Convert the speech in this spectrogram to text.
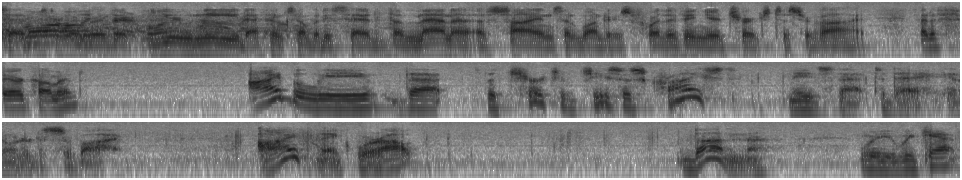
Said, Mr. Wimber, that you need, I think somebody said, the manna of signs and wonders for the Vineyard Church to survive. Is that a fair comment? I believe that the Church of Jesus Christ needs that today in order to survive. I think we're out done. We we can't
